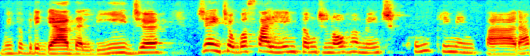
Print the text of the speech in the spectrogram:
Muito obrigada, Lídia. Gente, eu gostaria então de novamente cumprimentar a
